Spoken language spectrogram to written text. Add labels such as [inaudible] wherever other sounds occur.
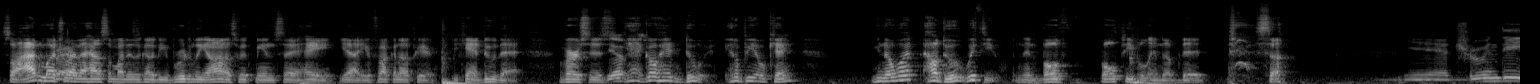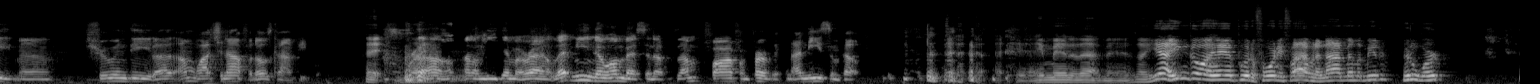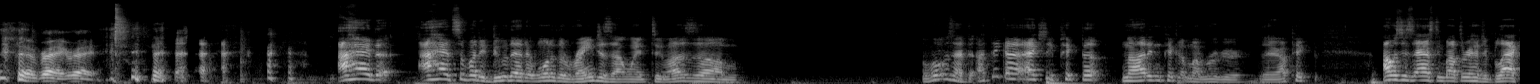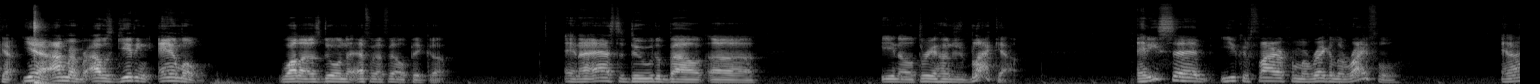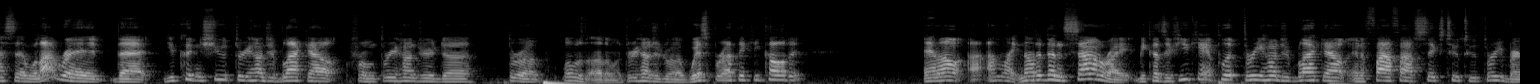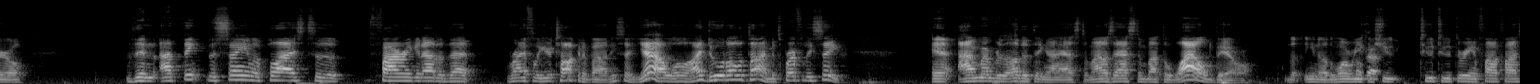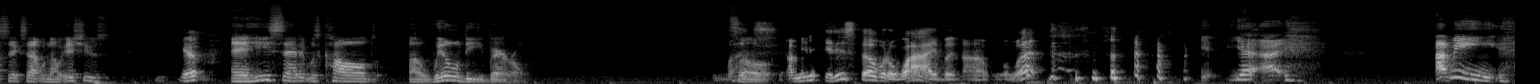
So I'd much right. rather have somebody that's going to be brutally honest with me and say, "Hey, yeah, you're fucking up here. You can't do that." Versus, yep. "Yeah, go ahead and do it. It'll be okay." You know what? I'll do it with you. And then both both people end up dead. [laughs] so Yeah, true indeed, man. True indeed. I, am watching out for those kind of people. Hey, [laughs] right. I, don't, I, don't, need them around. Let me know I'm messing up because I'm far from perfect and I need some help. [laughs] yeah, amen to that, man. It's like, yeah, you can go ahead and put a 45 and a 9 millimeter. It'll work. [laughs] right, right. I had I had somebody do that at one of the ranges I went to. I was um what was I? I think I actually picked up. No, I didn't pick up my Ruger there. I picked. I was just asking about 300 blackout. Yeah, I remember. I was getting ammo while I was doing the FFL pickup, and I asked the dude about, uh, you know, 300 blackout, and he said you could fire from a regular rifle. And I said, well, I read that you couldn't shoot 300 blackout from 300 uh, through a what was the other one? 300 a whisper, I think he called it. And I, am like, no, that doesn't sound right because if you can't put 300 blackout in a 5.56 223 barrel, then I think the same applies to firing it out of that rifle you're talking about. And he said, yeah, well, I do it all the time. It's perfectly safe. And I remember the other thing I asked him. I was asking about the Wylde barrel, the, you know, the one where you okay. can shoot 223 and 5.56 out with no issues. Yep. And he said it was called a Wildy barrel. What? So I mean, it is spelled with a Y, but uh, what? [laughs] yeah, I. I mean,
